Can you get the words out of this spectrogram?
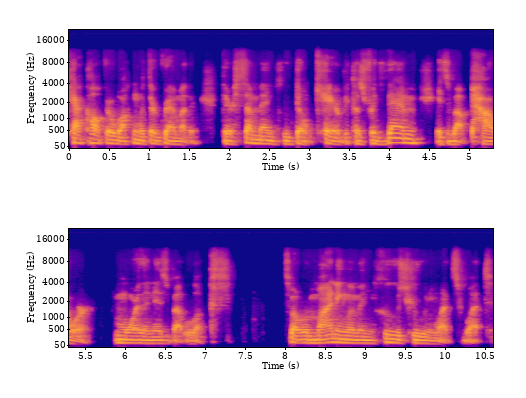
catcall if they're walking with their grandmother. There are some men who don't care because for them, it's about power more than it is about looks. It's about reminding women who's who and what's what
